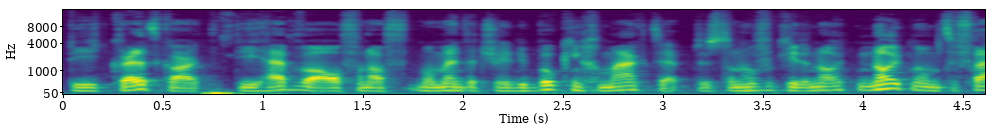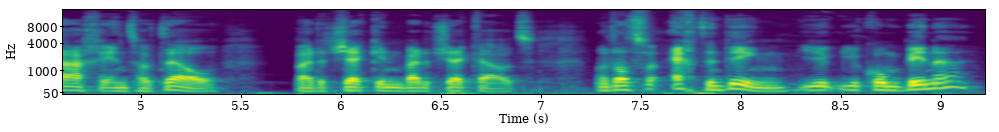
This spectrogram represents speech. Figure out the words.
die creditcard, die hebben we al vanaf het moment dat je die booking gemaakt hebt. Dus dan hoef ik je er nooit, nooit meer om te vragen in het hotel. Bij de check-in, bij de check-out. Want dat is wel echt een ding. Je, je komt binnen,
